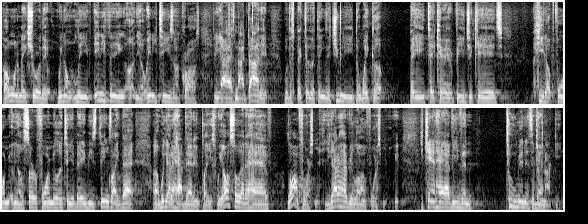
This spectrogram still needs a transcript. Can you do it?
So I want to make sure that we don't leave anything, uh, you know, any T's uncrossed, any I's not dotted with respect to the things that you need to wake up, bathe, take care, feed your kids, heat up formula, you know, serve formula to your babies, things like that. Uh, we got to have that in place. We also got to have law enforcement. You got to have your law enforcement. You can't have even two minutes of anarchy.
